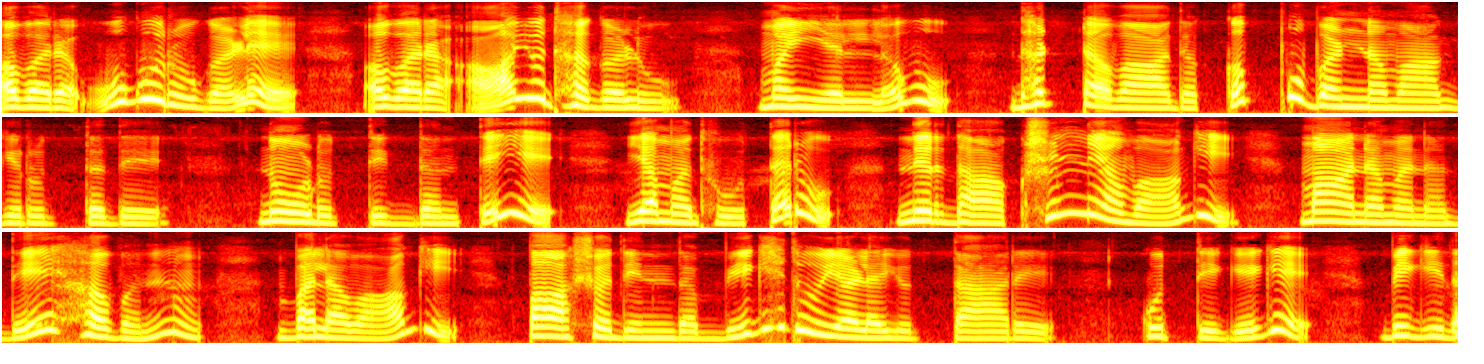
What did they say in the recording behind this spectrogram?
ಅವರ ಉಗುರುಗಳೇ ಅವರ ಆಯುಧಗಳು. ಮೈಯೆಲ್ಲವೂ ದಟ್ಟವಾದ ಕಪ್ಪು ಬಣ್ಣವಾಗಿರುತ್ತದೆ. ನೋಡುತ್ತಿದ್ದಂತೆಯೇ ಯಮಧೂತರು ನಿರ್ದಾಕ್ಷಿಣ್ಯವಾಗಿ ಮಾನವನ ದೇಹವನ್ನು ಬಲವಾಗಿ ಪಾಶದಿಂದ ಬಿಗಿದು ಎಳೆಯುತ್ತಾರೆ. ಕುತ್ತಿಗೆಗೆ ಬಿಗಿದ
